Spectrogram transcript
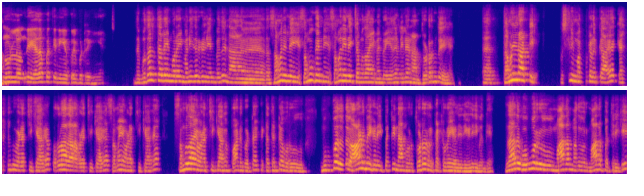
நூல்ல வந்து எதை பத்தி நீங்க குறிப்பிட்டிருக்கீங்க? இந்த முதல் தலைமுறை மனிதர்கள் என்பது நான் சமநிலை சமூக சமநிலை சமுதாயம் என்ற இதழிலே நான் தொடர்ந்து தமிழ்நாட்டில் முஸ்லிம் மக்களுக்காக கல்வி வளர்ச்சிக்காக பொருளாதார வளர்ச்சிக்காக சமய வளர்ச்சிக்காக சமுதாய வளர்ச்சிக்காக பாடுபட்ட கிட்டத்தட்ட ஒரு முப்பது ஆளுமைகளை பற்றி நான் ஒரு தொடர் கட்டுரை எழுதி எழுதி வந்தேன். அதாவது ஒவ்வொரு மாதம் அது ஒரு மாத பத்திரிகை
